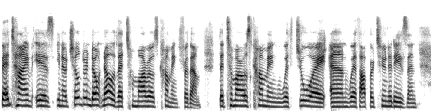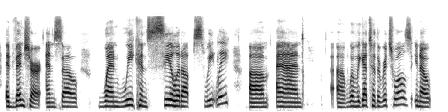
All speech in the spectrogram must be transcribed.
bedtime is you know children don't know that tomorrow's coming for them that tomorrow's coming with joy and with opportunities and adventure and so when we can seal it up sweetly um, and uh, when we get to the rituals you know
